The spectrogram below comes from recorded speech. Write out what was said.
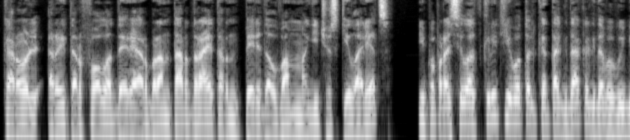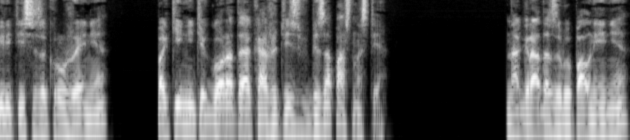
Король Рейтерфола Дериар Брантар Драйтерн передал вам магический ларец и попросил открыть его только тогда, когда вы выберетесь из окружения, покинете город и окажетесь в безопасности. Награда за выполнение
